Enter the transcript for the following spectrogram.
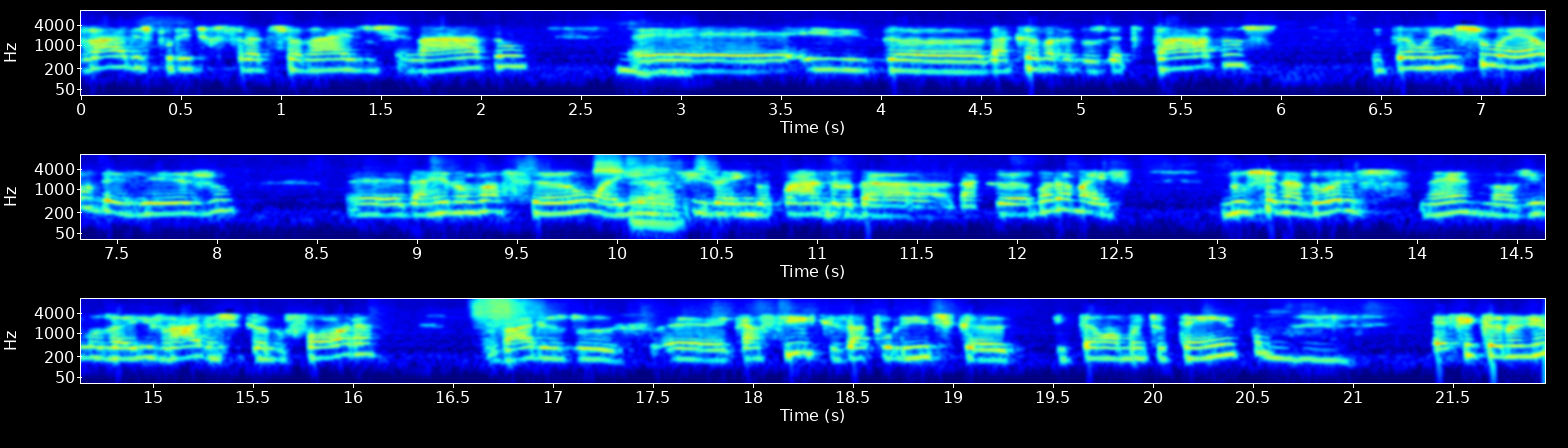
vários políticos tradicionais do Senado, uhum. é, e da, da, Câmara dos Deputados. Então, isso é o desejo é, da renovação. Aí certo. eu não fiz ainda o quadro da, da Câmara, mas nos senadores, né, nós vimos aí vários ficando fora, vários dos é, caciques da política que estão há muito tempo. Uhum. É, ficando de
